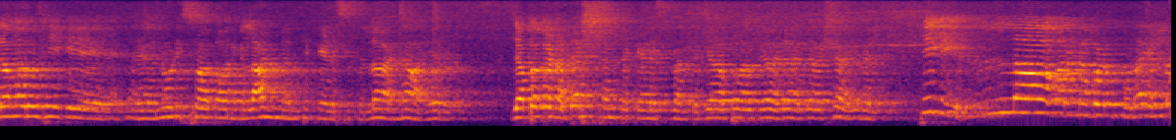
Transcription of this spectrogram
ಡಮರು ಹೀಗೆ ನುಡಿಸುವಾಗ ಅವನಿಗೆ ಲಾಣ್ ಅಂತ ಕೇಳಿಸಿತು ಲಾಣ ಎರಡು ಜಪಗಡ ದಶ್ ಅಂತ ಕೇಳಿಸಿದಂತೆ. ಜಪ ಗಡ ದಶ ಇರಲಿ ಹೀಗೆ ಎಲ್ಲ ವರ್ಣಗಳು ಕೂಡ, ಎಲ್ಲ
